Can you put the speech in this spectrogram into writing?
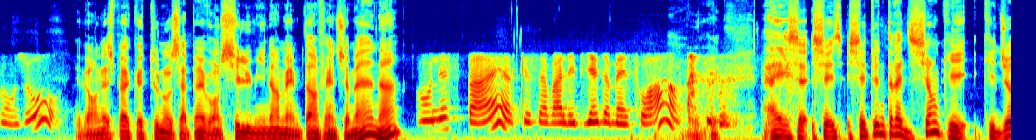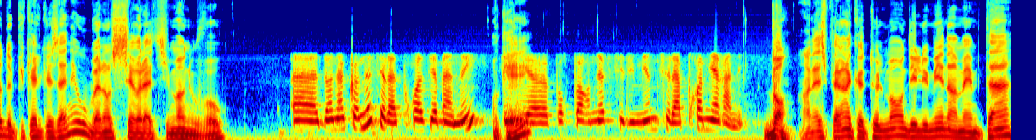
Bonjour. Eh bien, on espère que tous nos sapins vont s'illuminer en même temps en fin de semaine, hein? Que ça va aller bien demain soir? Hey, c'est- une tradition qui, qui dure depuis quelques années ou ben non, c'est relativement nouveau? euh, Donnacona, c'est la troisième année. Et euh, pour Port-Neuf s'illumine, c'est la première année. Bon, en espérant que tout le monde illumine en même temps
